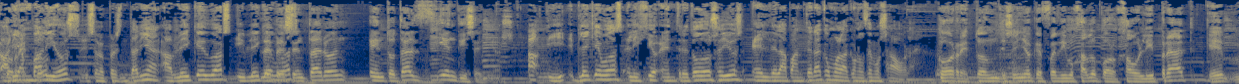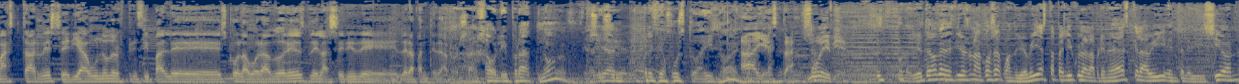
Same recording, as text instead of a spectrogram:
harían varios, y se los presentarían a Blake Edwards, y Blake Le Edwards... presentaron en total 100 diseños. Ah, y Blake Edwards eligió entre todos ellos el de la pantera como la conocemos ahora. Correcto, un diseño que fue dibujado por Howley Pratt, que más tarde sería uno de los principales colaboradores de la serie de, de La Pantera Rosa. Howley Pratt, ¿no? Que sería el precio justo ahí, ¿no? Ahí está, muy bien. Bueno, yo tengo que deciros una cosa. Cuando yo veía esta película, la primera vez que la vi en televisión,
